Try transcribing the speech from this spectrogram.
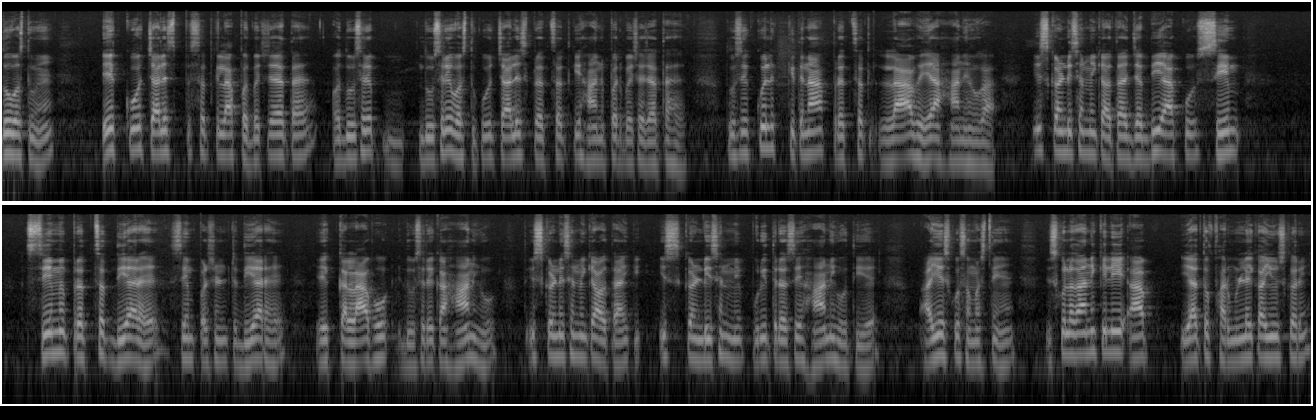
दो वस्तु हैं, एक को चालीस प्रतिशत के लाभ पर बेचा जाता है और दूसरे दूसरे वस्तु को चालीस प्रतिशत की हानि पर बेचा जाता है। तो उसे कुल कितना प्रतिशत लाभ या हानि होगा? इस कंडीशन में क्या होता है? जब भी आपको सेम सेम प्रतिशत दिया रहे सेम परसेंट दिया रहे, एक का लाभ हो, दूसरे का हानि हो तो इस कंडीशन में क्या होता है कि इस कंडीशन में पूरी तरह से हानि होती है। आइए इसको समझते हैं। इसको लगाने के लिए आप या तो फार्मूले का यूज़ करें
